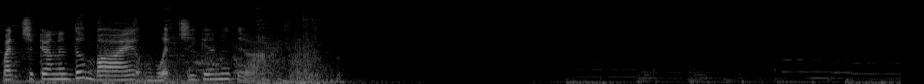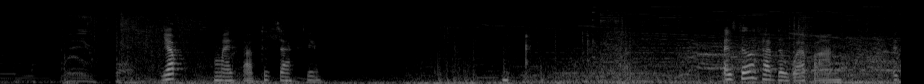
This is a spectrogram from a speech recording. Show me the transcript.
What you gonna do, boy? What you gonna do? Yep, my thought exactly. I still had the weapon. It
